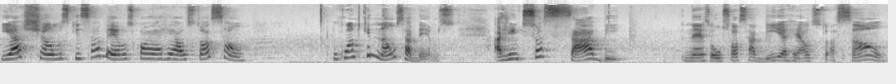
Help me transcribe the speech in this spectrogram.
e achamos que sabemos qual é a real situação. Enquanto que não sabemos. A gente só sabe, né, ou só sabia a real situação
